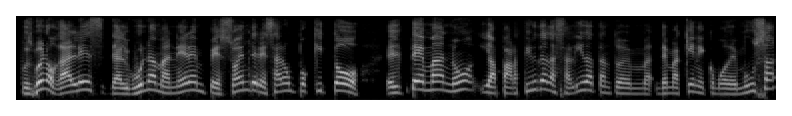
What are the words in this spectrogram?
pues bueno, Gales de alguna manera empezó a enderezar un poquito el tema, ¿no? Y a partir de la salida tanto de, de McKinney como de Musa,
